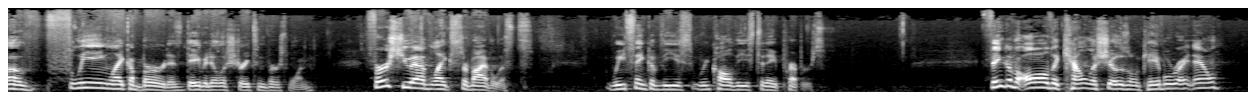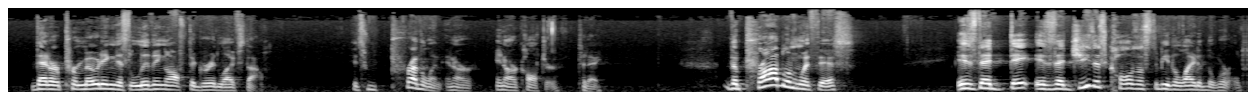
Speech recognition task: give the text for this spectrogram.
of fleeing like a bird, as David illustrates in verse 1. First, you have like survivalists. We think of these, we call these today preppers. Think of all the countless shows on cable right now that are promoting this living off the grid lifestyle. It's prevalent in our, in our culture today. The problem with this is that, is that Jesus calls us to be the light of the world.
